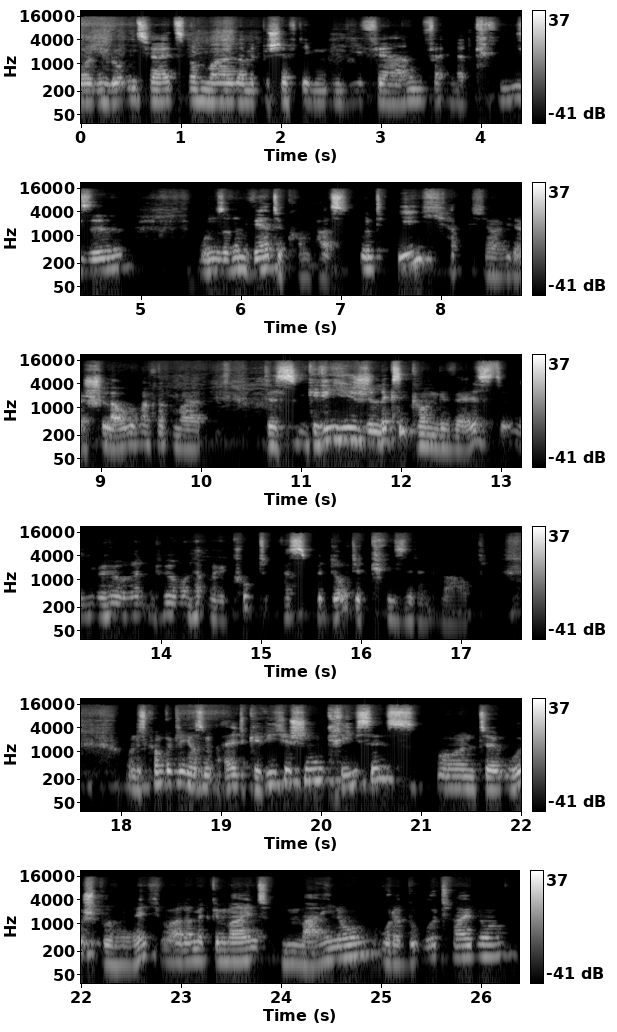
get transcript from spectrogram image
wollten wir uns ja jetzt nochmal damit beschäftigen, inwiefern verändert Krise unseren Wertekompass. Und ich habe mich ja wieder schlau gemacht, habe mal das griechische Lexikon gewälzt, liebe Hörerinnen und Hörer, und habe mal geguckt, was bedeutet Krise denn überhaupt? Und es kommt wirklich aus dem altgriechischen Krisis und äh, ursprünglich war damit gemeint Meinung oder Beurteilung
